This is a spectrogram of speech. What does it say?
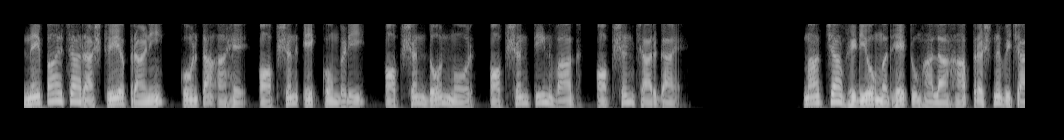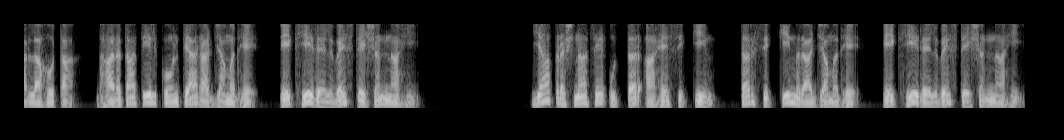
नेपाळचा राष्ट्रीय प्राणी कोणता आहे? ऑप्शन एक कोंबडी ऑप्शन दोन मोर ऑप्शन तीन वाघ ऑप्शन चार गाय. मागच्या व्हिडिओमध्ये तुम्हाला हा प्रश्न विचारला होता भारतातील कोणत्या राज्यामध्ये एकही रेल्वे स्टेशन नाही? या प्रश्नाचे उत्तर आहे सिक्कीम. तर सिक्कीम राज्यामध्ये एकही रेल्वे स्टेशन नाही.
